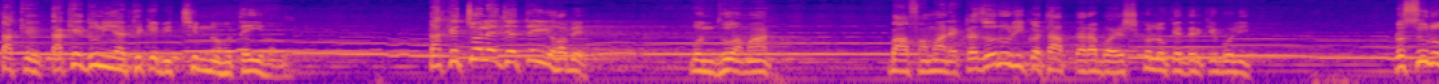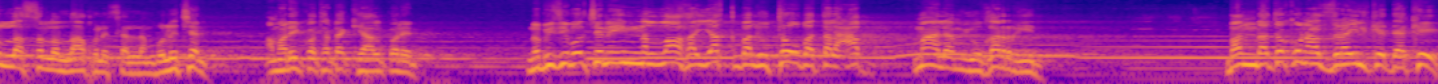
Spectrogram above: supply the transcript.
তাকে তাকে দুনিয়া থেকে বিচ্ছিন্ন হতেই হবে। তাকে চলে যেতেই হবে। বন্ধু আমার, বাপ আমার, একটা জরুরি কথা আপনারা বয়স্ক লোকেদেরকে বলি। রসুল্লাহ সাল্লাহ সাল্লাম বলেছেন, আমার এই কথাটা খেয়াল করেন। নবীজি বলছেন বান্দা যখন আজরাইলকে দেখে,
